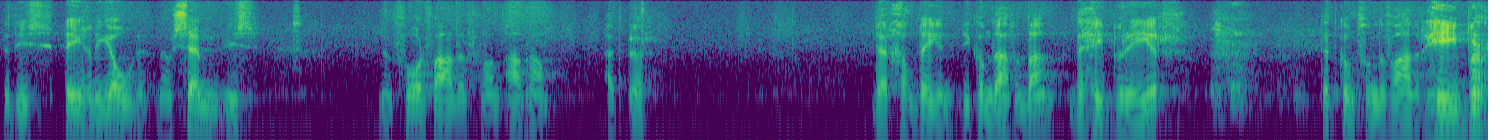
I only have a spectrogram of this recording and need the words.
Dat is tegen de Joden. Nou, Sem is de voorvader van Abraham uit Ur. Der Galdeën, die komt daar vandaan. De Hebreeër, dat komt van de vader Heber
